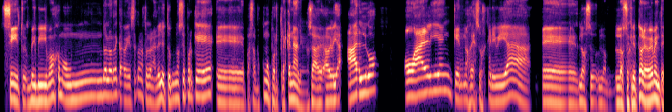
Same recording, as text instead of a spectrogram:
Sí, tu- vivimos como un dolor de cabeza con nuestro canal de YouTube. No sé por qué eh, pasamos como por tres canales. O sea, había algo o alguien que nos desuscribía eh, los, su- lo- los suscriptores, obviamente.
